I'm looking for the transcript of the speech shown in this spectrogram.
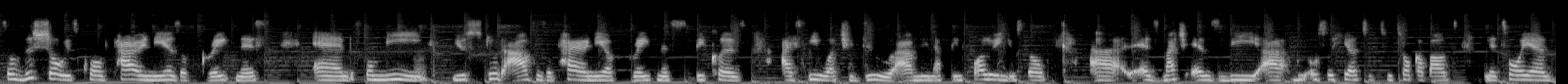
So this show is called Pioneers of Greatness, and for me, you stood out as a pioneer of greatness because I see what you do. I mean, I've been following you. So, uh, as much as we are, we also here to, to talk about Letoya's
